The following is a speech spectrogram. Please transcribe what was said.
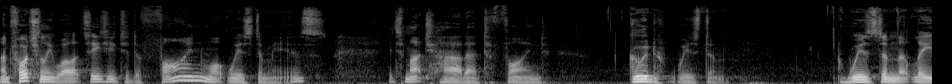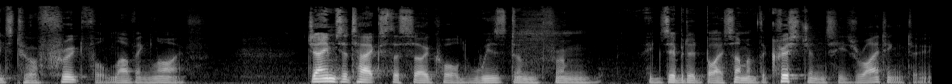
Unfortunately, while it's easy to define what wisdom is, it's much harder to find good wisdom. Wisdom that leads to a fruitful, loving life. James attacks the so called wisdom from exhibited by some of the Christians he's writing to.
